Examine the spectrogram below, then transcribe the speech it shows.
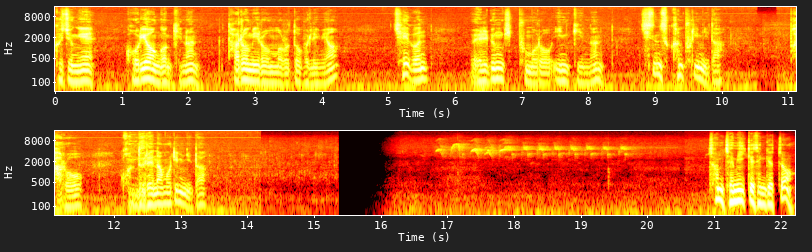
그 중에 고려 엉겅퀴는 다름 이름으로도 불리며 최근 웰빙식품으로 인기 있는 친숙한 풀입니다. 바로 곤드레 나물입니다. 참 재미있게 생겼죠?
